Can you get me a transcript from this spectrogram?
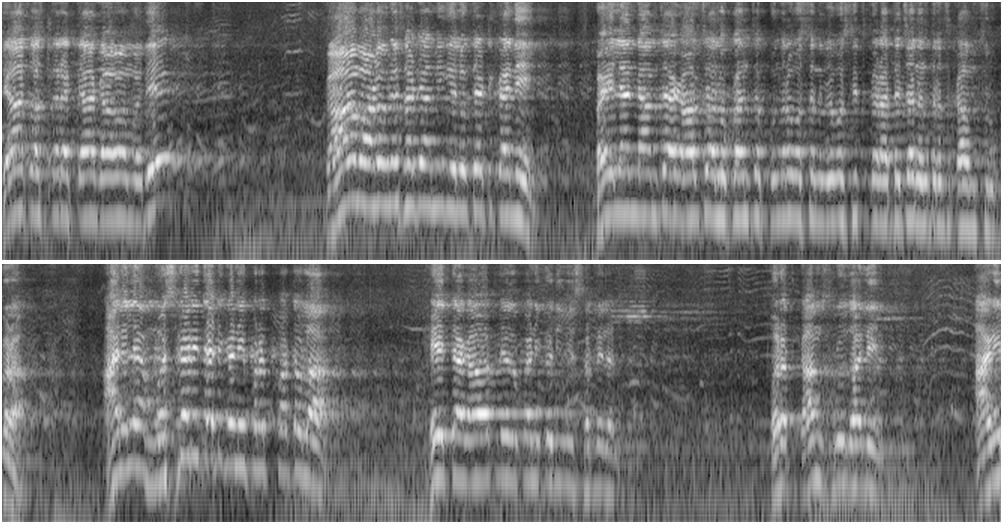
त्याच असणाऱ्या त्या गावामध्ये काम वाढवण्यासाठी आम्ही गेलो त्या ठिकाणी. पहिल्यांदा आमच्या गावच्या लोकांचं पुनर्वसन व्यवस्थित करा त्याच्यानंतरच काम सुरू करा. आलेल्या मशिनरी त्या ठिकाणी परत पाठवला. हे त्या गावातल्या लोकांनी कधी विसरलेलं नाही. परत काम सुरू झाले. आणि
